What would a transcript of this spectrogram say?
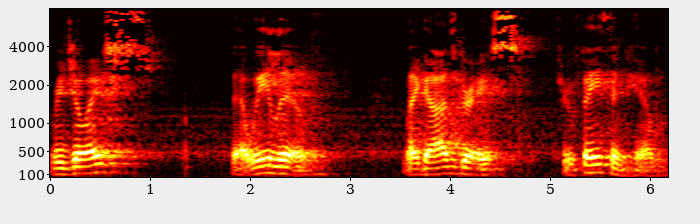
Rejoice that we live by God's grace through faith in Him.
